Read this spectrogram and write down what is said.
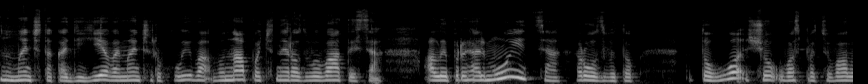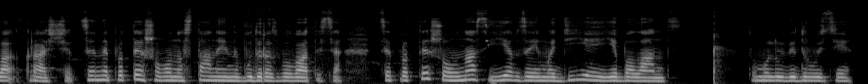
ну, менш така дієва, менш рухлива, вона почне розвиватися, але пригальмується розвиток того, що у вас працювало краще. Це не про те, що воно стане і не буде розвиватися. Це про те, що у нас є взаємодія, є баланс. Тому, любі друзі,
